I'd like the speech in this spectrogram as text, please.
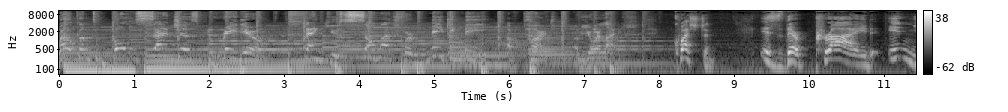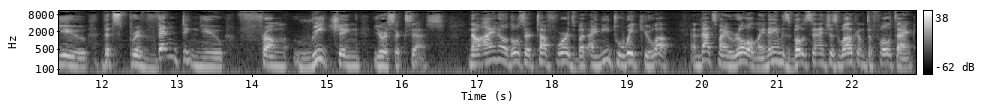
Welcome to Bo Sanchez Radio. Thank you so much for making me a part of your life. Question Is there pride in you that's preventing you from reaching your success? Now, I know those are tough words, but I need to wake you up and that's my role. My name is Bo Sanchez. Welcome to Full Tank.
